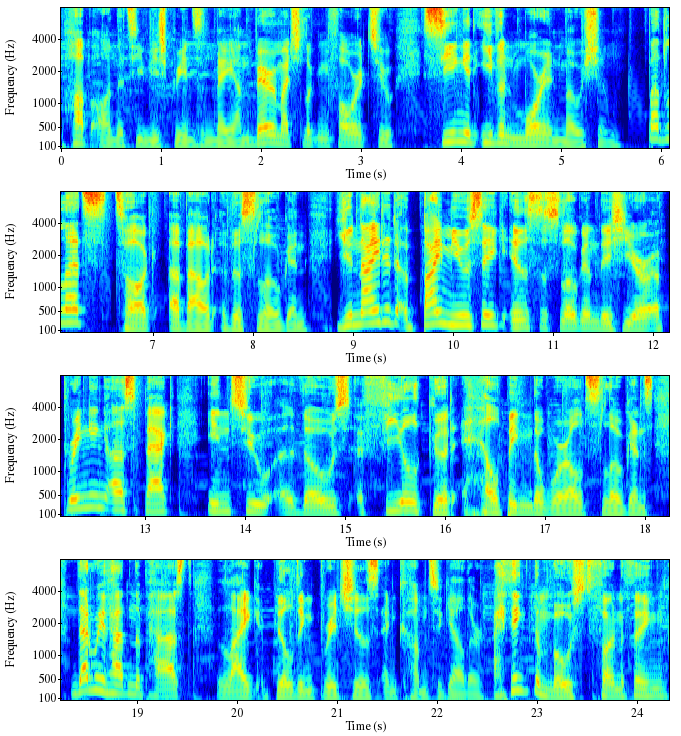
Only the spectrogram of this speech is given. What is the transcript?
pop on the TV screens in May. I'm very much looking forward to seeing it even more in motion. But let's talk about the slogan. United by Music is the slogan this year, bringing us back into uh, those feel good, helping the world slogans that we've had in the past, like building bridges and come together. I think the most fun thing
